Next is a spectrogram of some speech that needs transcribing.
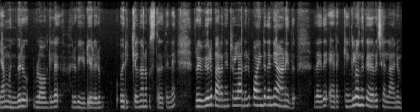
ഞാൻ മുൻപൊരു വ്ളോഗിൽ ഒരു വീഡിയോയിൽ ഒരു ഒരിക്കൽ എന്ന് പറഞ്ഞ പുസ്തകത്തിന്റെ റിവ്യൂവിൽ പറഞ്ഞിട്ടുള്ള ഒരു പോയിന്റ് തന്നെയാണിത്. അതായത് ഇടയ്ക്കെങ്കിലും ഒന്ന് കയറി ചെല്ലാനും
